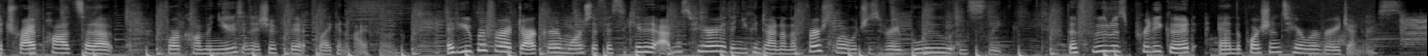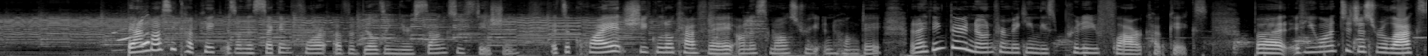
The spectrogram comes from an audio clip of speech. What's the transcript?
a tripod set up for common use, and it should fit like an iPhone. If you prefer a darker, more sophisticated atmosphere, then you can dine on the first floor, which is very blue and sleek. The food was pretty good, and the portions here were very generous. Ban Bossy Cupcake is on the second floor of a building near Sangsu Station. It's a quiet, chic little cafe on a small street in Hongdae, and I think they're known for making these pretty flower cupcakes. But if you want to just relax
